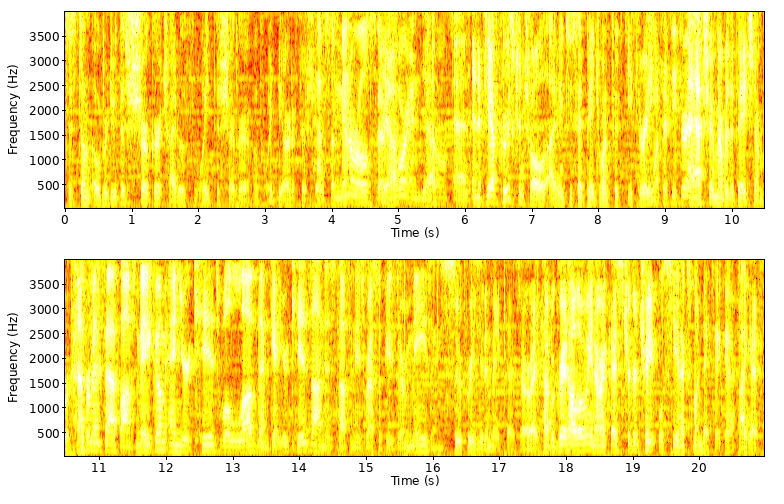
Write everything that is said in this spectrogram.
Just don't overdo the sugar. Try to avoid the sugar, avoid the artificials. Have some minerals. Very Yep, important. yep. Minerals. And and if you have Cruz Control, I think you said page 153. 153. I actually remember the page number. Peppermint fat bombs. Make them, and your kids will love them. Get your kids on this stuff and these recipes. They're amazing. Super easy to make, guys. All right. Have a great Halloween. All right, guys. Trick or treat. We'll see you next Monday. Take care. Bye, guys.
